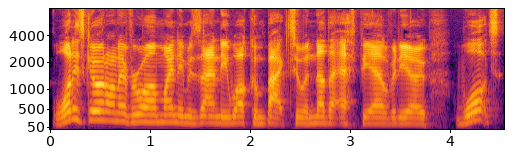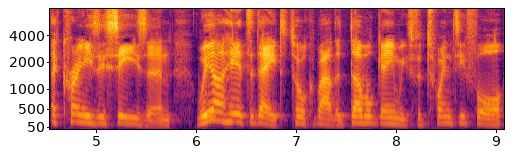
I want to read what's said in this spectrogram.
What is going on everyone? My name is Andy. Welcome back to another FPL video. What a crazy season. We are here today to talk about the double game weeks for 24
